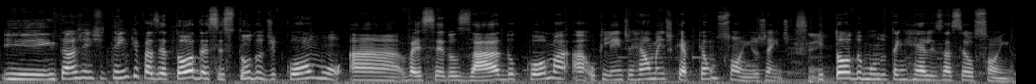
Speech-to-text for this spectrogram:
e, então a gente tem que fazer todo esse estudo de como a, vai ser usado, como a, a, o cliente realmente quer, porque é um sonho, gente. Sim. E todo mundo tem que realizar seu sonho.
